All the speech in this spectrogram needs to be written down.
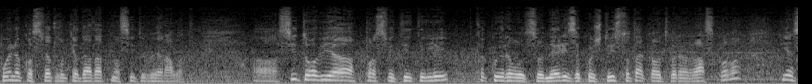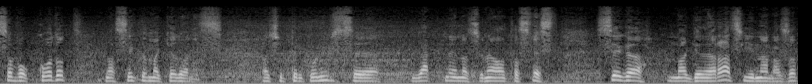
поинеко светло ќе дадат на сите овие работи. А, сите овие просветители како и револуционери за кои што исто така отворена расправа, тие се во кодот на секој македонец. Значи, преку нив се јакне националната свест. Сега на генерации на назад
